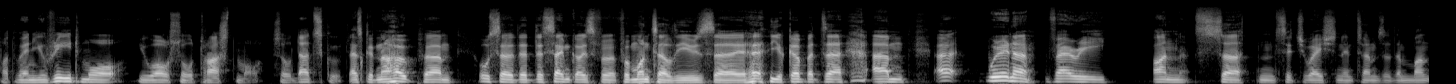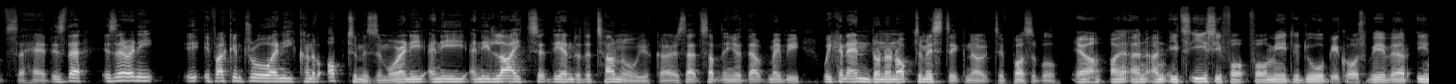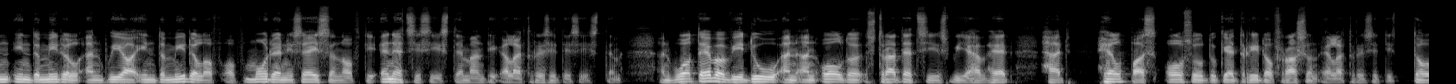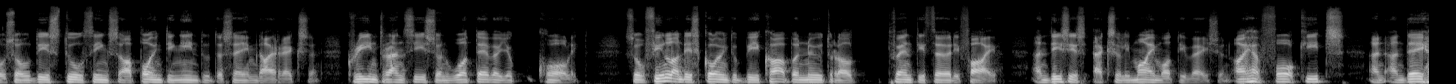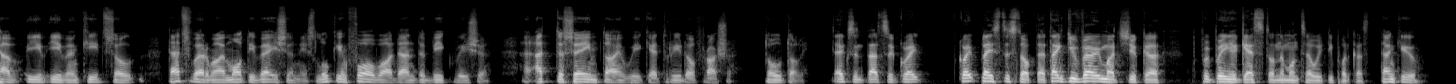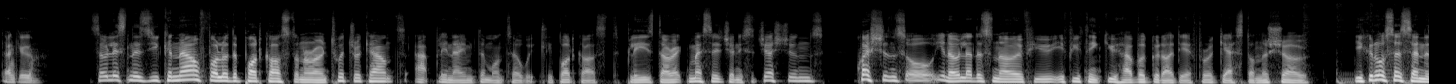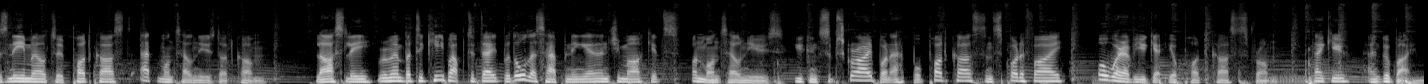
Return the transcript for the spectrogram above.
But when you read more, you also trust more. So that's good. That's good. And I hope um, also that the same goes for, for Montel News, uh, Jukka. But uh, um, uh, we're in a very uncertain situation in terms of the months ahead. Is there is there any if I can draw any kind of optimism or any any any light at the end of the tunnel, Jukka, is that something that maybe we can end on an optimistic note, if possible? Yeah, I, and and it's easy for, for me to do because we were in, in the middle, and we are in the middle of, of modernization of the energy system and the electricity system, and whatever we do, and, and all the strategies we have had had help us also to get rid of Russian electricity. So, these two things are pointing into the same direction. Green transition, whatever you call it. So Finland is going to be carbon neutral 2035. And this is actually my motivation. I have four kids and, and they have e- even kids. So that's where my motivation is looking forward and the big vision. At the same time, we get rid of Russia totally. Excellent. That's a great, great place to stop there. Thank you very much, Jukka for being a guest on the Montel Weekly podcast. Thank you. Thank you. So, listeners, you can now follow the podcast on our own Twitter account, aptly named the Montel Weekly Podcast. Please direct message any suggestions, questions, or you know, let us know if you if you think you have a good idea for a guest on the show. You can also send us an email to podcast at montelnews.com. Lastly, remember to keep up to date with all that's happening in energy markets on Montel News. You can subscribe on Apple Podcasts and Spotify or wherever you get your podcasts from. Thank you and goodbye.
